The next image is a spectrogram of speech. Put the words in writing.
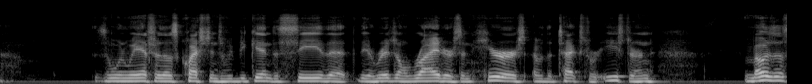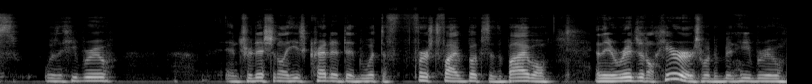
Um, so when we answer those questions, we begin to see that the original writers and hearers of the text were Eastern. Moses was a Hebrew, um, and traditionally he's credited with the first five books of the Bible, and the original hearers would have been Hebrew.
